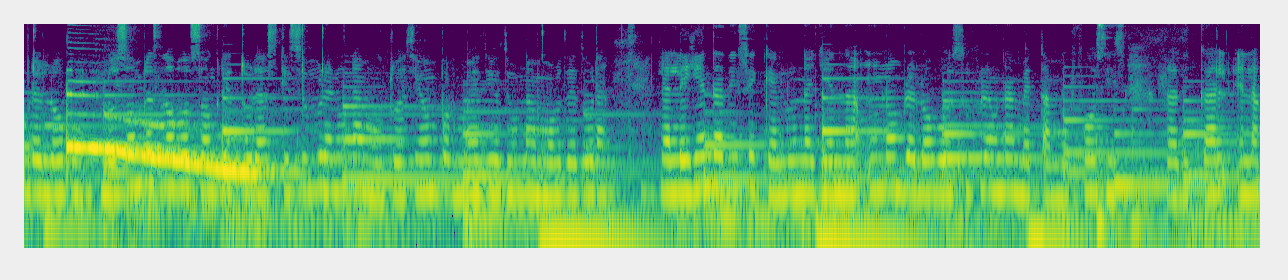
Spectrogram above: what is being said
Los hombres lobos son criaturas que sufren una mutuación por medio de una mordedura. La leyenda dice que en luna llena un hombre lobo sufre una metamorfosis radical en la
